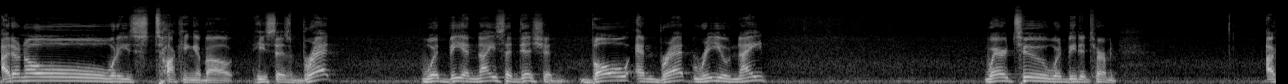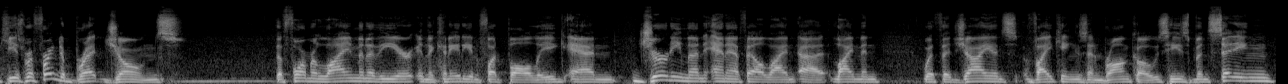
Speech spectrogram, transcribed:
I don't know what he's talking about. He says, Brett would be a nice addition. Bo and Brett reunite. Where to would be determined. Uh, he's referring to Brett Jones, the former lineman of the year in the Canadian Football League and journeyman NFL line, uh, lineman with the Giants, Vikings, and Broncos. He's been sitting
